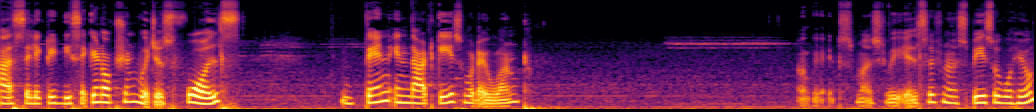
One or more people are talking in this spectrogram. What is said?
has selected the second option which is false then in that case what I want okay it must be else if no space over here.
